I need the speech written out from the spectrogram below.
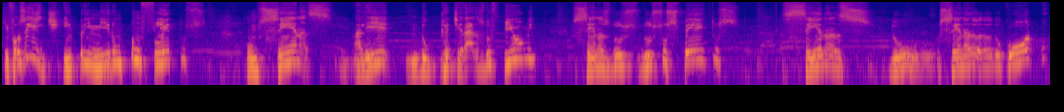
Que foi o seguinte: imprimiram panfletos com cenas ali do- retiradas do filme, cenas dos, dos suspeitos, cenas do cena do, do- corpo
